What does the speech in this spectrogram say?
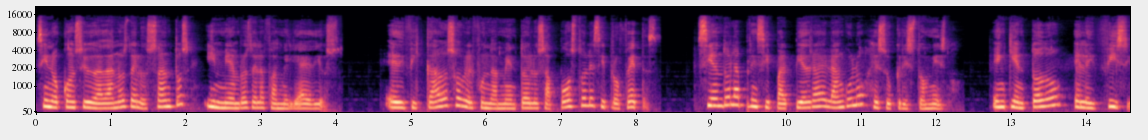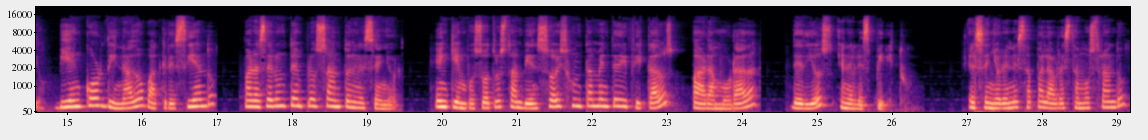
sino conciudadanos de los santos y miembros de la familia de Dios, edificados sobre el fundamento de los apóstoles y profetas, siendo la principal piedra del ángulo Jesucristo mismo en quien todo el edificio bien coordinado va creciendo para ser un templo santo en el Señor, en quien vosotros también sois juntamente edificados para morada de Dios en el Espíritu. El Señor en esta palabra está mostrando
